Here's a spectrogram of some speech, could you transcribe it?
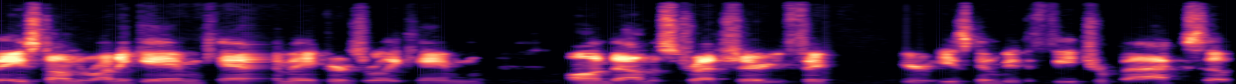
based on the running game. Cam Akers really came on down the stretch there. You figure he's going to be the feature back. So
